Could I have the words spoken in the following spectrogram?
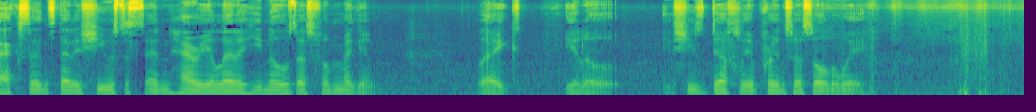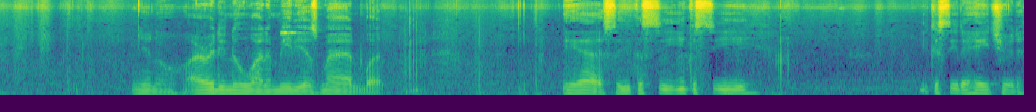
Accents that if she was to send Harry a letter, he knows that's from Meghan. Like, you know, she's definitely a princess all the way. You know, I already know why the media is mad, but yeah, so you can see you can see you can see the hatred.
